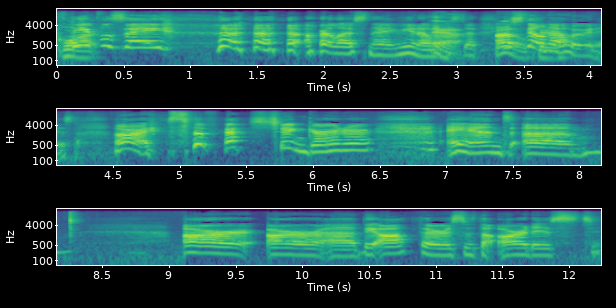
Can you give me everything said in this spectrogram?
Quite. People say our last name, you know, Yeah, so I you still know who it is. All right, Sebastian Girner and um, are are uh, the authors with the artist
